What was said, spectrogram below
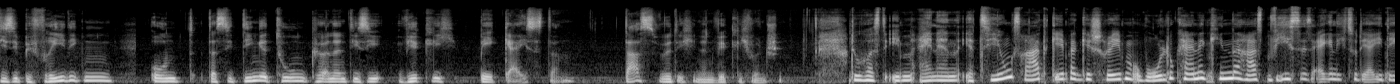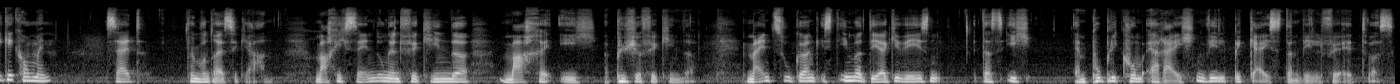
die sie befriedigen und dass sie Dinge tun können, die sie wirklich begeistern. Das würde ich ihnen wirklich wünschen. Du hast eben einen Erziehungsratgeber geschrieben, obwohl du keine Kinder hast. Wie ist es eigentlich zu der Idee gekommen? Seit 35 Jahren mache ich Sendungen für Kinder, mache ich Bücher für Kinder. Mein Zugang ist immer der gewesen, dass ich ein Publikum erreichen will, begeistern will für etwas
